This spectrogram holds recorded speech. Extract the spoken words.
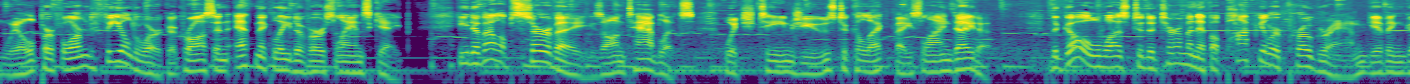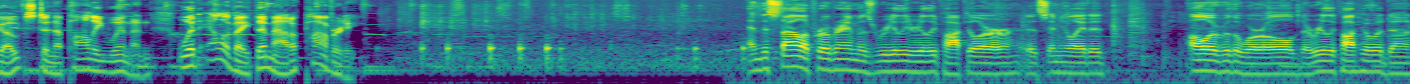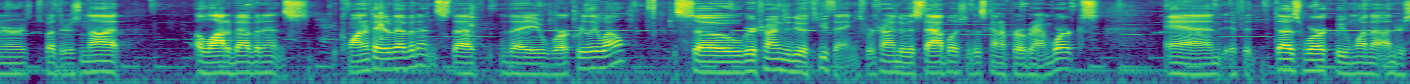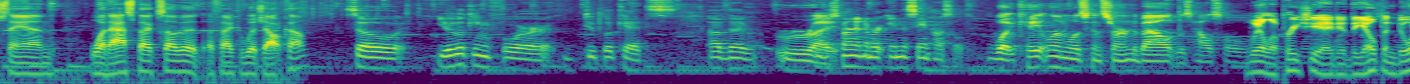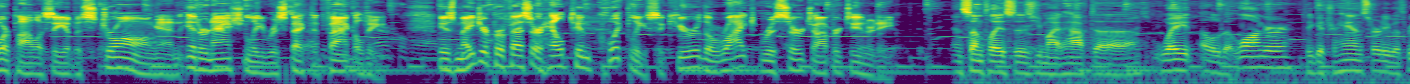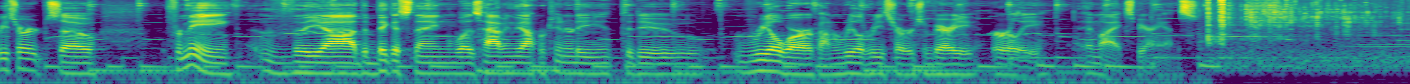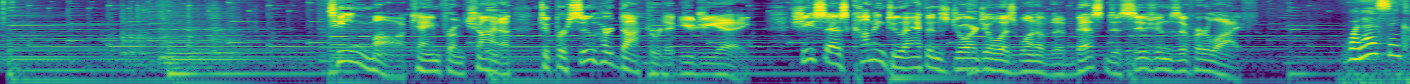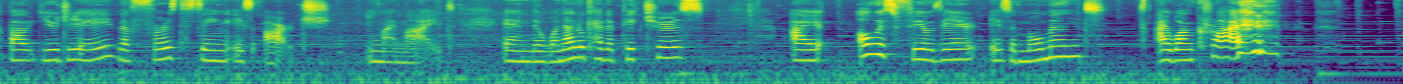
Will performed field work across an ethnically diverse landscape. He developed surveys on tablets, which teams use to collect baseline data. The goal was to determine if a popular program giving goats to Nepali women would elevate them out of poverty. And this style of program is really, really popular. It's emulated all over the world. They're really popular with donors, but there's not a lot of evidence, quantitative evidence, that they work really well. So we're trying to do a few things. We're trying to establish that this kind of program works. And if it does work, we want to understand what aspects of it affect which outcome. So you're looking for duplicates of the Right. respondent number in the same household. What Caitlin was concerned about was household. Will appreciated the open door policy of a strong and internationally respected faculty. His major professor helped him quickly secure the right research opportunity. In some places, you might have to wait a little bit longer to get your hands dirty with research. So, for me, the uh, the biggest thing was having the opportunity to do real work on real research very early in my experience. Ting Ma came from China to pursue her doctorate at UGA. She says coming to Athens, Georgia was one of the best decisions of her life. When I think about UGA, the first thing is arch in my mind. And when I look at the pictures, I always feel there is a moment I want to cry.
